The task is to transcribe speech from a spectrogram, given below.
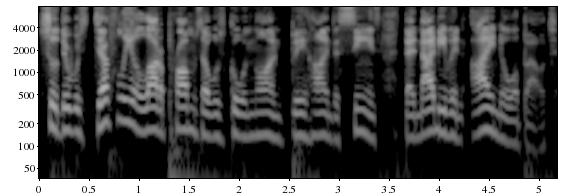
So there was definitely a lot of problems that was going on behind the scenes that not even I know about.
